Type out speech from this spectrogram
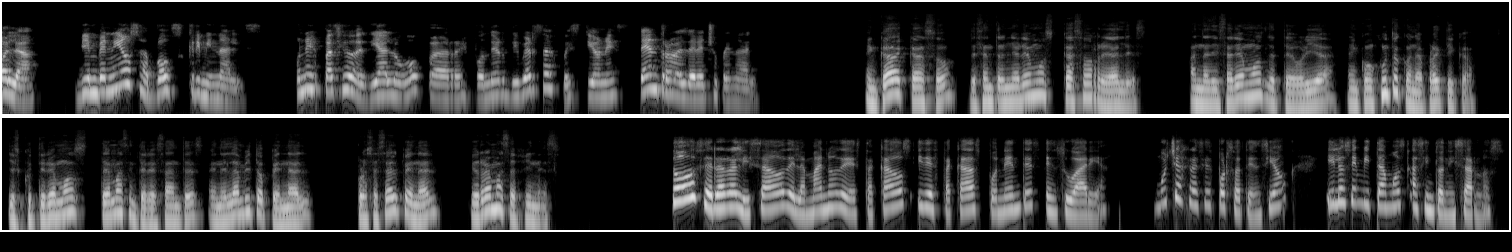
Hola, bienvenidos a Vox Criminales, un espacio de diálogo para responder diversas cuestiones dentro del derecho penal. En cada caso, desentrañaremos casos reales, analizaremos la teoría en conjunto con la práctica, discutiremos temas interesantes en el ámbito penal, procesal penal y ramas afines. Todo será realizado de la mano de destacados y destacadas ponentes en su área. Muchas gracias por su atención y los invitamos a sintonizarnos.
